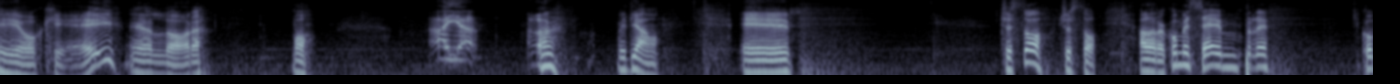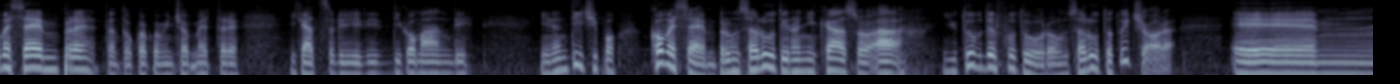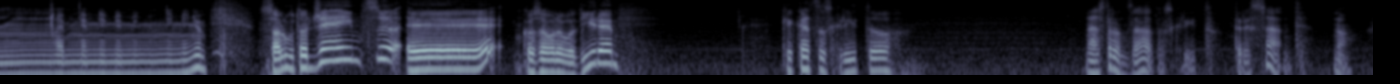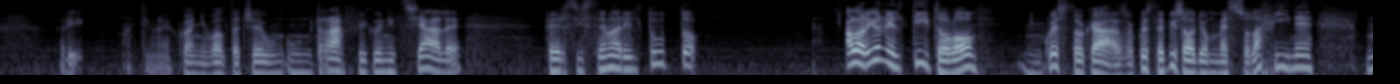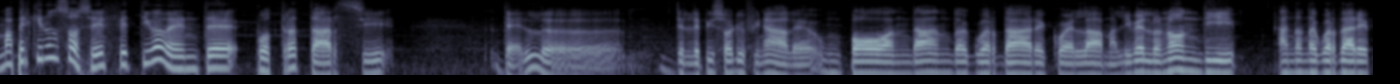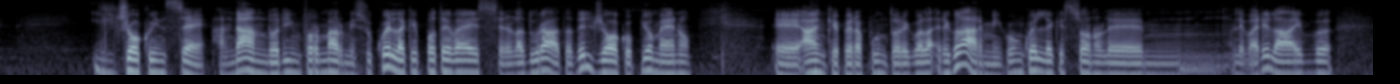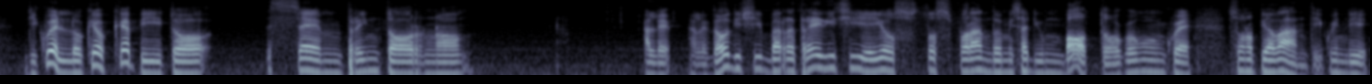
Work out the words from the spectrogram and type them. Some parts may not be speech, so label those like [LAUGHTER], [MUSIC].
E ok, e allora? Mo. Aia! Ah, vediamo. E... Ci sto, ci sto. Allora, come sempre, come sempre, tanto qua comincio a mettere i cazzo di, di- di comandi in anticipo. Come sempre, un saluto in ogni caso a YouTube del futuro, un saluto a Twitch ora. E... Saluto James e... Cosa volevo dire? Che cazzo ho scritto? Una stronzata ho scritto. Interessante. No. Ri... Un attimo, qua ogni volta c'è un, un traffico iniziale per sistemare il tutto. Allora, io nel titolo, in questo caso, questo episodio ho messo la fine, ma perché non so se effettivamente può trattarsi del, dell'episodio finale, un po' andando a guardare qua là, ma a livello non di andando a guardare il gioco in sé, andando ad informarmi su quella che poteva essere la durata del gioco più o meno, eh, anche per appunto regola- regolarmi con quelle che sono le, mh, le varie live, di quello che ho capito sempre intorno alle, alle 12-13 e io sto sforando, mi sa, di un botto, comunque sono più avanti, quindi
